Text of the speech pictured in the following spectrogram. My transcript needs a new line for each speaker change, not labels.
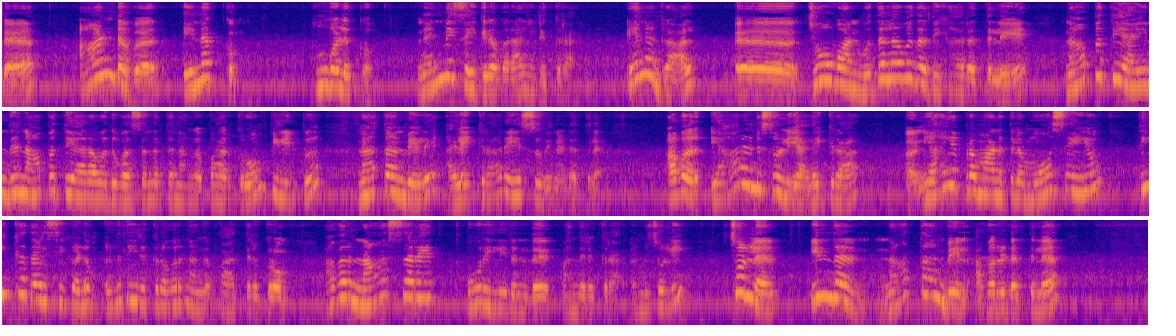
விட ஆண்டவர் எனக்கும் உங்களுக்கும் நன்மை செய்கிறவராய் இருக்கிறார். ஏனென்றால் ஜோவான் முதலாவது அதிகாரத்திலே நாற்பத்தி ஐந்து நாற்பத்தி ஆறாவது வசனத்தை நாங்க பார்க்கிறோம். பிலிப்பு நாத்தான் வேலை அழைக்கிறார் இயேசுவின் இடத்துல. அவர் யாருன்னு சொல்லி அழைக்கிறார்? நியாய நியாயப்பிரமாணத்துல மோசையும் தீக்கதரிசிகளும் எழுதியிருக்கிறவர் நாங்க பார்த்திருக்கிறோம். அவர் நாசரேத் ஊரிலிருந்து வந்திருக்கிறார் என்று சொல்லி சொல்ல இந்த நாத்தான்வேல் அவரிடத்துல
